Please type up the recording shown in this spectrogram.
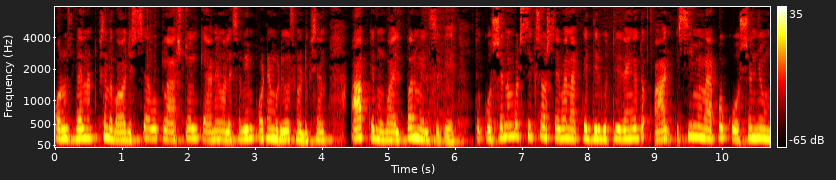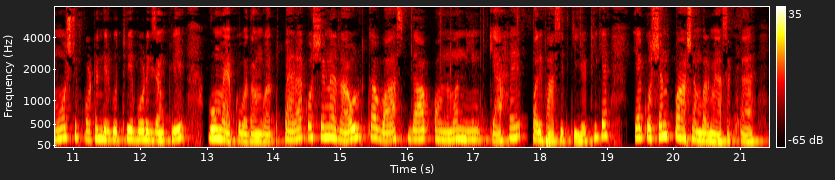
और उस बेल नोटिफिकेशन दबाओ जिससे आपको क्लास ट्वेल्व के आने वाले सभी इंपॉर्टेंट वीडियोस नोटिफिकेशन आपके मोबाइल पर मिल सके। तो क्वेश्चन नंबर सिक्स और सेवन आपके दीर्घ उत्तरी रहेंगे तो आज इसी में मैं आपको क्वेश्चन जो मोस्ट इंपॉर्टेंट दीर्घ उत्तरी बोर्ड एग्ज़ाम के लिए, वो मैं आपको बताऊँगा। तो पहला क्वेश्चन है राउल्ट का दाब और नमन नियम क्या है? परिभाषित कीजिए, ठीक है? यह क्वेश्चन पाँच नंबर में आ सकता है।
